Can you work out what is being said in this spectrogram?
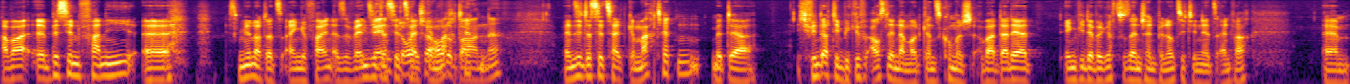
Aber ein äh, bisschen funny äh, ist mir noch dazu eingefallen. Also wenn sie das jetzt halt gemacht Autobahn, hätten, ne? wenn sie das jetzt halt gemacht hätten mit der, ich finde auch den Begriff Ausländermaut ganz komisch, aber da der irgendwie der Begriff zu sein scheint, benutze ich den jetzt einfach. Ähm,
